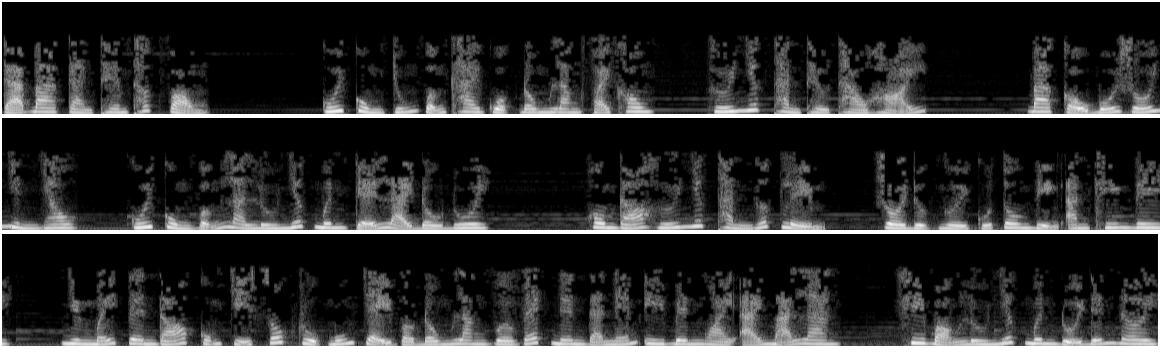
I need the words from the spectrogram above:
cả ba càng thêm thất vọng. Cuối cùng chúng vẫn khai cuộc đông lăng phải không? Hứa nhất Thành thều thào hỏi. Ba cậu bối rối nhìn nhau, cuối cùng vẫn là Lưu Nhất Minh kể lại đầu đuôi. Hôm đó hứa Nhất Thành ngất liệm, rồi được người của Tôn Điện Anh khiêng đi, nhưng mấy tên đó cũng chỉ sốt ruột muốn chạy vào đông lăng vơ vét nên đã ném y bên ngoài ải Mã Lan. Khi bọn Lưu Nhất Minh đuổi đến nơi,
